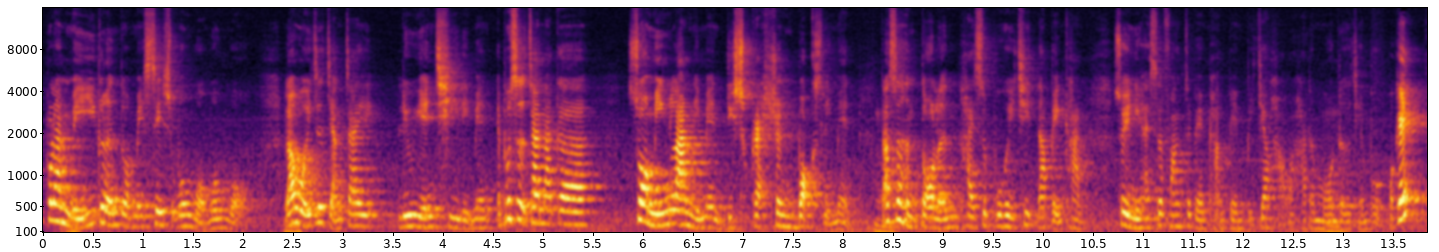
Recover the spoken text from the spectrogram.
不然每一个人都没兴 e 问我问我。然后我一直讲在留言区里面，哎，不是在那个说明栏里面，description box 里面，但是很多人还是不会去那边看，所以你还是放这边旁边比较好啊，他的模特全部，OK。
